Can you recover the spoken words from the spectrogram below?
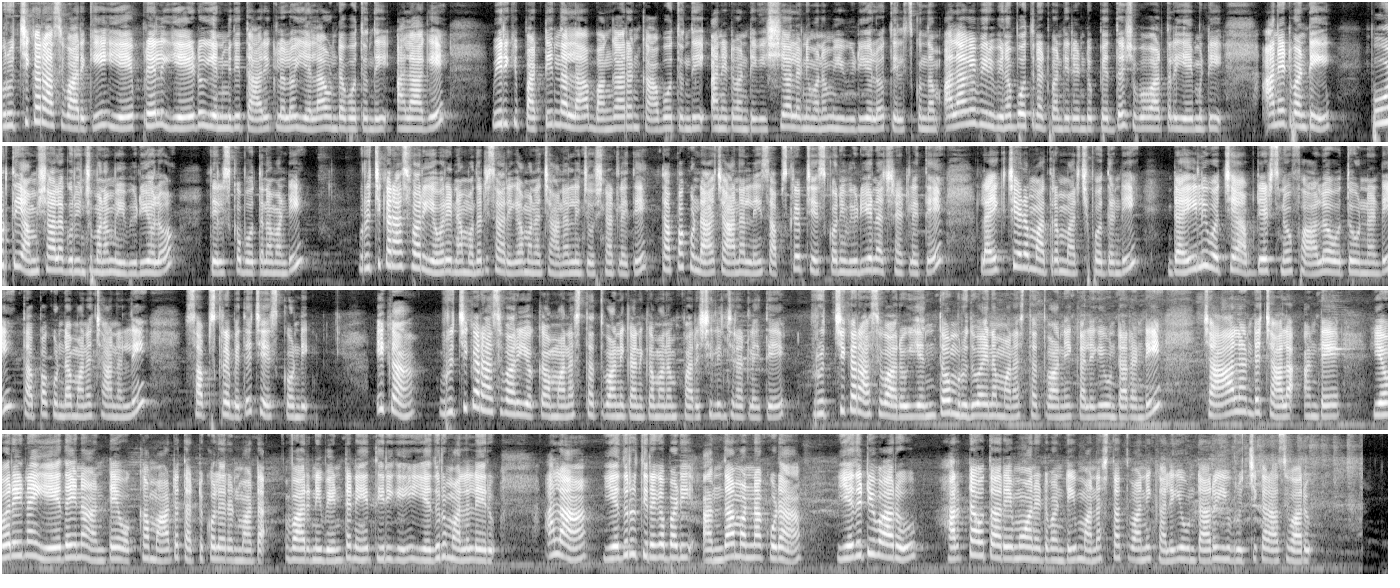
వృచ్చిక రాశి వారికి ఏప్రిల్ ఏడు ఎనిమిది తారీఖులలో ఎలా ఉండబోతుంది? అలాగే వీరికి పట్టిందల్లా బంగారం కాబోతుంది అనేటువంటి విషయాలని మనం ఈ వీడియోలో తెలుసుకుందాం. అలాగే వీరు వినబోతున్నటువంటి రెండు పెద్ద శుభవార్తలు ఏమిటి అనేటువంటి పూర్తి అంశాల గురించి మనం ఈ వీడియోలో తెలుసుకోబోతున్నామండి. వృచ్చిక రాశి వారు ఎవరైనా మొదటిసారిగా మన ఛానల్ని చూసినట్లయితే తప్పకుండా ఛానల్ని సబ్స్క్రైబ్ చేసుకొని వీడియో నచ్చినట్లయితే లైక్ చేయడం మాత్రం మర్చిపోద్దండి. డైలీ వచ్చే అప్డేట్స్ను ఫాలో అవుతూ ఉండండి. తప్పకుండా మన ఛానల్ని సబ్స్క్రైబ్ అయితే చేసుకోండి. ఇక వృచ్చిక రాశి వారి యొక్క మనస్తత్వాన్ని కనుక మనం పరిశీలించినట్లయితే వృచ్చిక రాశి వారు ఎంతో మృదువైన మనస్తత్వాన్ని కలిగి ఉంటారండి. చాలా అంటే చాలా. అంటే ఎవరైనా ఏదైనా అంటే ఒక్క మాట తట్టుకోలేరనమాట వారిని వెంటనే తిరిగి ఎదురు మళ్ళలేరు. అలా ఎదురు తిరగబడి అందామన్నా కూడా ఎదుటివారు హర్ట్ అవుతారేమో అనేటువంటి మనస్తత్వాన్ని కలిగి ఉంటారు ఈ వృచ్చిక రాశివారు.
